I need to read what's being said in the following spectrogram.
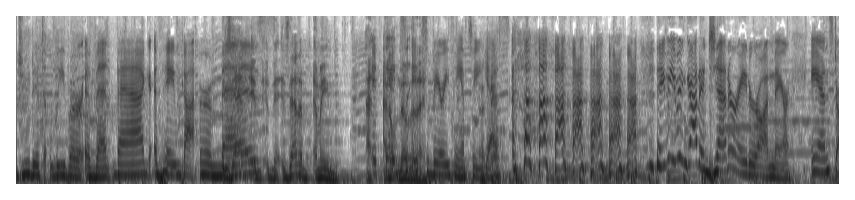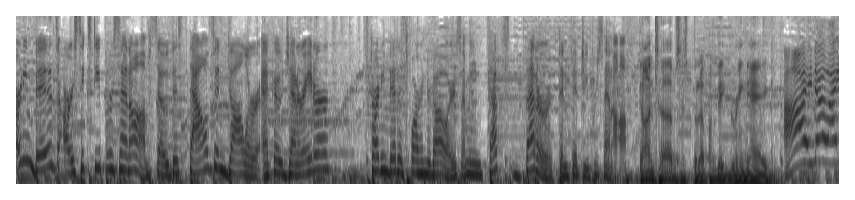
Judith Leiber event bag. They've got Hermes. Is that is, is that a? I mean, I, It- I don't know the It's name. very fancy, Okay. yes. They've even got a generator on there. And starting bids are 60% off. So this $1,000 Echo generator, starting bid is $400. I mean, that's better than 50% off. Don Tubbs has put up a big green egg. I know, I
